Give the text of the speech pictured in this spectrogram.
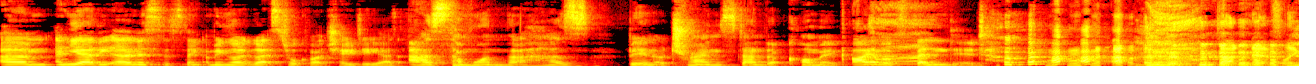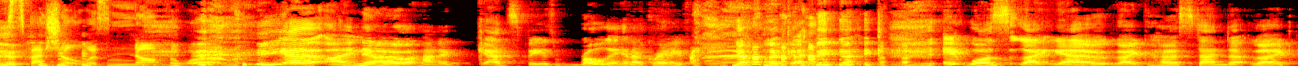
Um, and yeah, the earnestness thing. I mean, like, let's talk about Che Diaz. As someone that has been a trans stand-up comic, I am offended. that Netflix special was not the one. yeah, I know. Hannah Gadsby is rolling in her grave. No, like, I mean, like, it was like, yeah, like her stand-up, like,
